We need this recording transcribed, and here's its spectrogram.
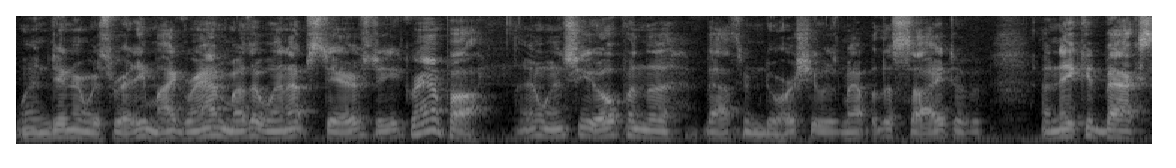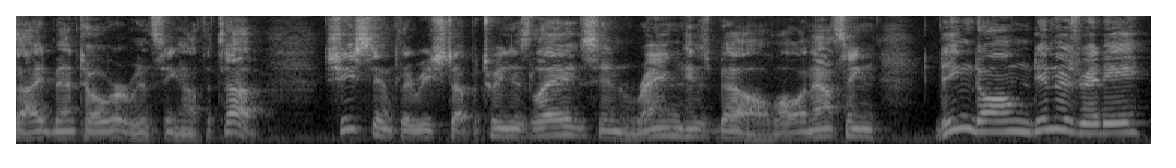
When dinner was ready, my grandmother went upstairs to get Grandpa, and when she opened the bathroom door, she was met with the sight of a naked backside bent over, rinsing out the tub. She simply reached up between his legs and rang his bell while announcing, Ding dong, dinner's ready.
